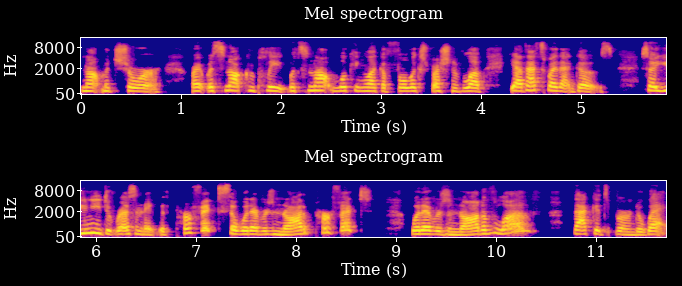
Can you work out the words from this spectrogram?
not mature, right? What's not complete, what's not looking like a full expression of love. Yeah, that's why that goes. So you need to resonate with perfect. So whatever's not perfect, whatever's not of love, that gets burned away.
